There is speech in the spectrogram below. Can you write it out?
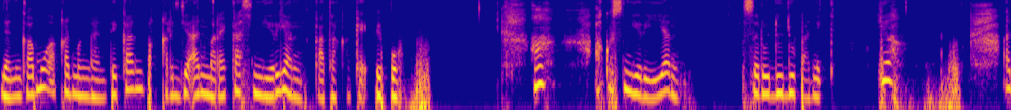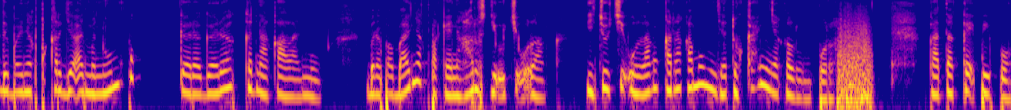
dan kamu akan menggantikan pekerjaan mereka sendirian, kata kakek Pipo. Hah? Aku sendirian? Seru Dudu panik. Ya, ada banyak pekerjaan menumpuk gara-gara kenakalanmu. Berapa banyak pakaian yang harus diuci ulang? Dicuci ulang karena kamu menjatuhkannya ke lumpur. Kata Kek Pipo.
